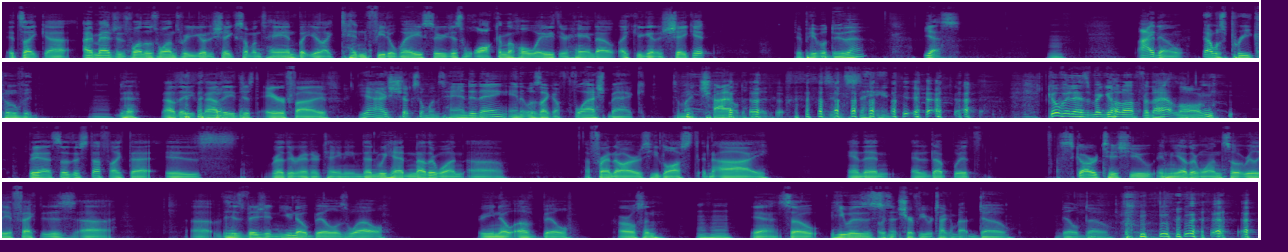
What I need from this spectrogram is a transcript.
It's like uh, I imagine it's one of those ones where you go to shake someone's hand, but you're like ten feet away, so you're just walking the whole way with your hand out like you're going to shake it. Do people do that? Yes, I don't. That was pre-COVID. Yeah. Now they now they just air five. Yeah, I shook someone's hand today, and it was like a flashback to my childhood. it's insane. COVID hasn't been going on for that long. But yeah, so there's stuff like that is rather entertaining. Then we had another one. Uh, a friend of ours, he lost an eye and then ended up with scar tissue in the other one. So it really affected his, uh, uh, his vision. You know Bill as well, or you know of Bill Carlson. hmm Yeah. So he was. I wasn't sure if you were talking about Doe, Bill Doe.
